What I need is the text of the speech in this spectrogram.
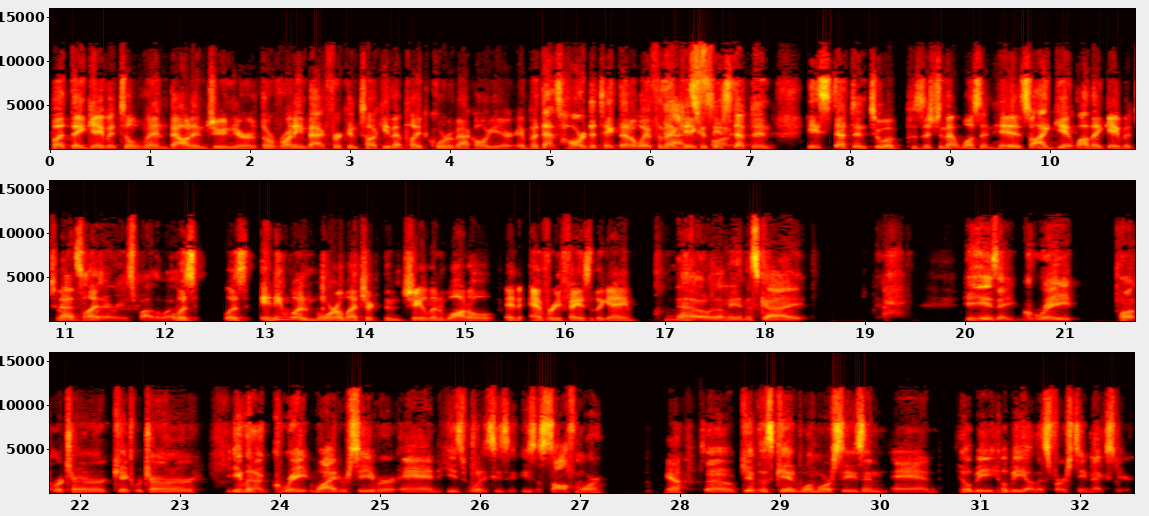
but they gave it to Lynn Bowden Jr., the running back for Kentucky that played quarterback all year. But that's hard to take that away from that kid because he stepped in. He stepped into a position that wasn't his. So I get why they gave it to that's him, That's hilarious. By the way, was was anyone more electric than Jaylen Waddle in every phase of the game? no, I mean this guy. He is a great punt returner, kick returner, even a great wide receiver, and he's what is he? He's a sophomore. Yeah. So give this kid one more season, and he'll be he'll be on this first team next year.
